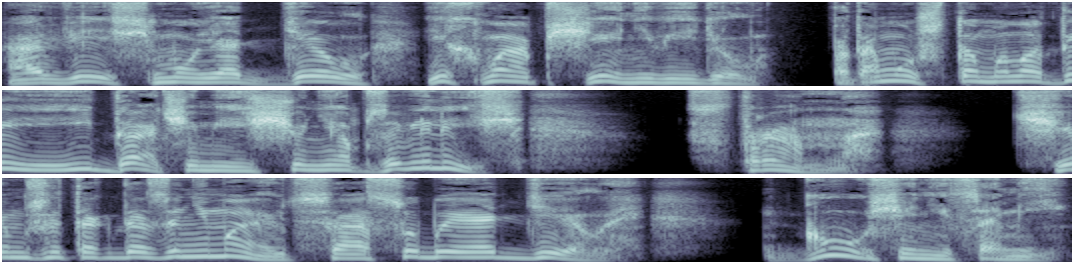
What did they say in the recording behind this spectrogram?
а весь мой отдел их вообще не видел, потому что молодые и дачами еще не обзавелись. Странно, чем же тогда занимаются особые отделы? Гусеницами,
